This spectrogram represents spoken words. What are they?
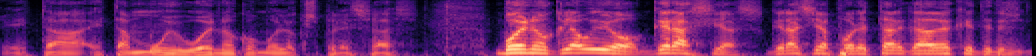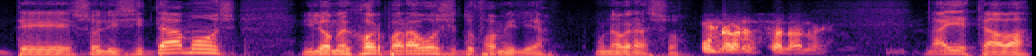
está, está muy bueno como lo expresas. Bueno, Claudio, gracias. Gracias por estar cada vez que te, solicitamos y lo mejor para vos y tu familia. Un abrazo. Un abrazo Ahí estaba.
